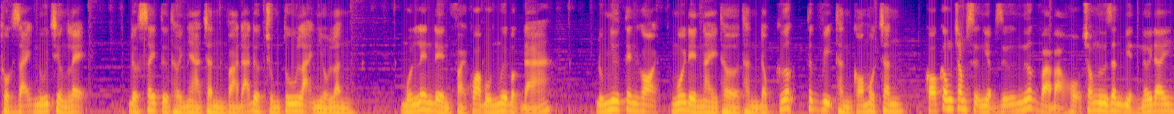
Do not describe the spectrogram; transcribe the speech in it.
thuộc dãy núi Trường Lệ. Được xây từ thời nhà Trần và đã được trùng tu lại nhiều lần. Muốn lên đền phải qua 40 bậc đá. Đúng như tên gọi, ngôi đền này thờ thần Độc Cước, tức vị thần có một chân, có công trong sự nghiệp giữ nước và bảo hộ cho ngư dân biển nơi đây.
